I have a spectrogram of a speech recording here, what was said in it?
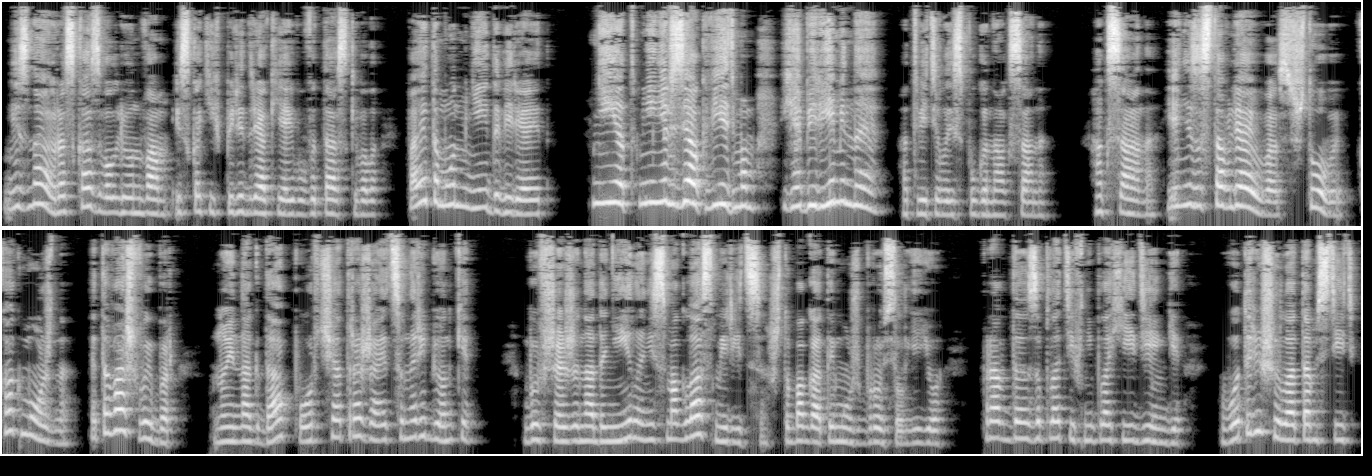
Не знаю, рассказывал ли он вам, из каких передряг я его вытаскивала, поэтому он мне и доверяет». «Нет, мне нельзя к ведьмам, я беременная», — ответила испуганно Оксана. «Оксана, я не заставляю вас, что вы, как можно? Это ваш выбор. Но иногда порча отражается на ребенке. Бывшая жена Даниила не смогла смириться, что богатый муж бросил ее, правда, заплатив неплохие деньги, вот и решила отомстить.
